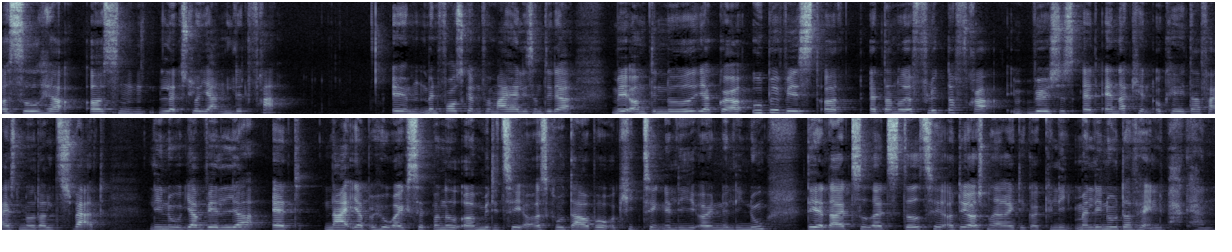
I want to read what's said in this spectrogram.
at sidde her og sådan slå hjernen lidt fra. Øhm, men forskellen for mig er ligesom det der med, om det er noget, jeg gør ubevidst, og at der er noget, jeg flygter fra, versus at anerkende, okay, der er faktisk noget, der er lidt svært lige nu. Jeg vælger at nej, jeg behøver ikke sætte mig ned og meditere og skrive dagbog og kigge tingene lige i øjnene lige nu. Det er der et tid og et sted til, og det er også noget, jeg rigtig godt kan lide. Men lige nu, der vil jeg egentlig bare gerne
